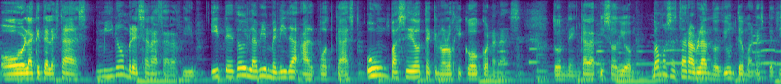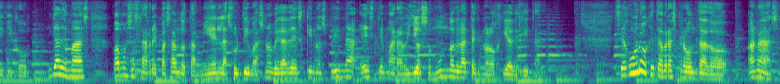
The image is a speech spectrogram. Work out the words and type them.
Hola, ¿qué tal estás? Mi nombre es Anas Arazbi y te doy la bienvenida al podcast Un paseo tecnológico con Anas, donde en cada episodio vamos a estar hablando de un tema en específico y además vamos a estar repasando también las últimas novedades que nos brinda este maravilloso mundo de la tecnología digital. Seguro que te habrás preguntado, Anas,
